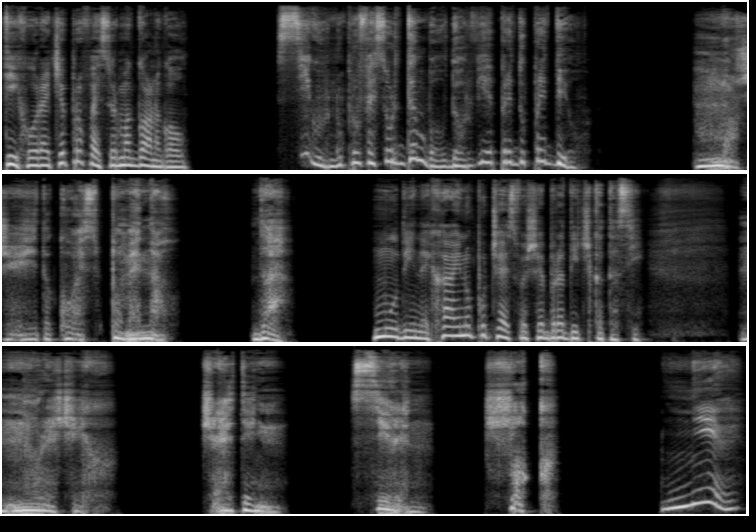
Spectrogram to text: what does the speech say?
Тихо рече професор Магонагол. Сигурно професор Дъмбълдор ви е предупредил. Може и да го е споменал. Да. Муди нехайно почесваше брадичката си. Но реших, че един силен шок. Ние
